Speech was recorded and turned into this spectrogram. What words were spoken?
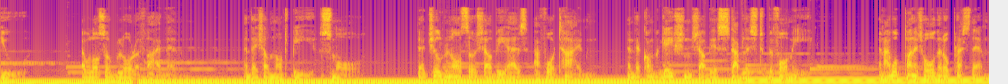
few. I will also glorify them, and they shall not be small. Their children also shall be as aforetime, and their congregation shall be established before me. And I will punish all that oppress them.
